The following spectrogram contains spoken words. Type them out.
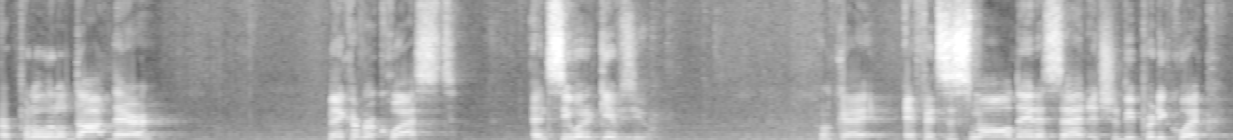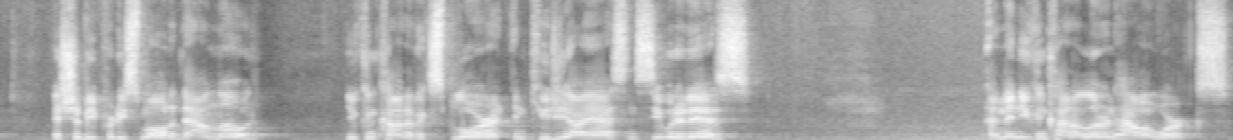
or put a little dot there, make a request, and see what it gives you. Okay, if it's a small data set, it should be pretty quick. It should be pretty small to download. You can kind of explore it in QGIS and see what it is. And then you can kind of learn how it works.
